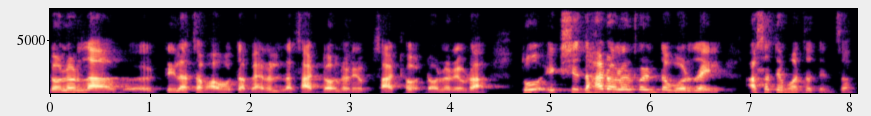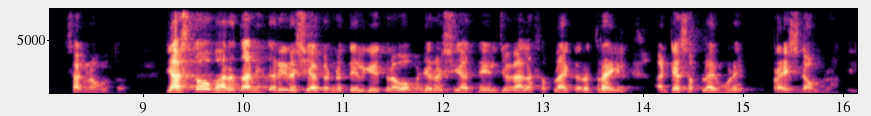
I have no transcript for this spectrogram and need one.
डॉलरला तेलाचा भाव होता बॅरलला साठ डॉलर एव- साठ डॉलर एवढा तो एकशे दहा डॉलरपर्यंत वर जाईल असं तेव्हाचं त्यांचं सांगणं होतं. यास्तव भारताने तरी रशियाकडनं तेल घेत राहावं म्हणजे रशिया तेल जगाला सप्लाय करत राहील आणि त्या सप्लायमुळे प्राईस डाऊन राहतील.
